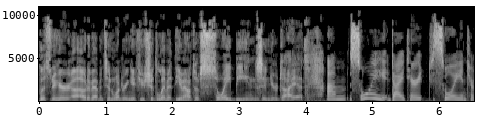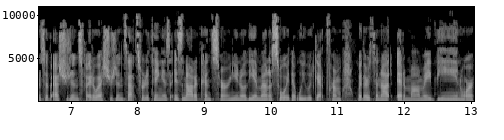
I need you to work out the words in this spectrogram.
listener here uh, out of Edmonton wondering if you should limit the amount of soybeans in your diet. Um, soy dietary soy in terms of estrogens, phytoestrogens, that sort of thing is is not a concern. You know, the amount of soy that we would get from whether it's an edamame bean or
